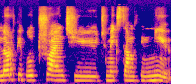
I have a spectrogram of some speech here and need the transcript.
a lot of people trying to to make something new.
